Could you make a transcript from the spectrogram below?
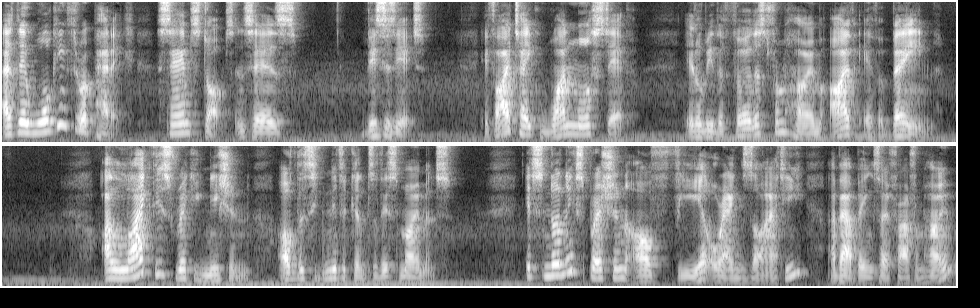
As they're walking through a paddock, Sam stops and says, This is it. If I take one more step, it'll be the furthest from home I've ever been. I like this recognition of the significance of this moment. It's not an expression of fear or anxiety about being so far from home.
